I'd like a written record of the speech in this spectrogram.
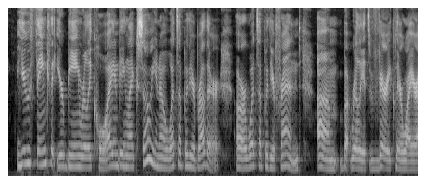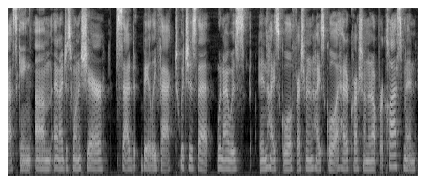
you think that you're being really coy and being like, so, you know, what's up with your brother or what's up with your friend? Um, but really, it's very clear why you're asking. Um, and I just want to share sad Bailey fact, which is that when I was in high school, a freshman in high school, I had a crush on an upperclassman,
